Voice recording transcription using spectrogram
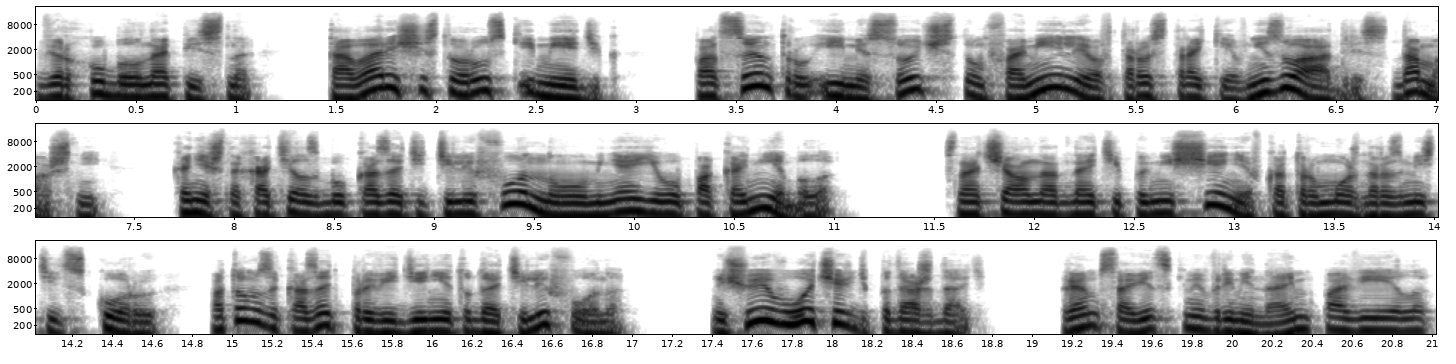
Вверху было написано «Товарищество «Русский медик». По центру имя с отчеством, фамилия, во второй строке. Внизу адрес, домашний. Конечно, хотелось бы указать и телефон, но у меня его пока не было. Сначала надо найти помещение, в котором можно разместить скорую, потом заказать проведение туда телефона. Еще и в очереди подождать. Прям советскими временами повеяло.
